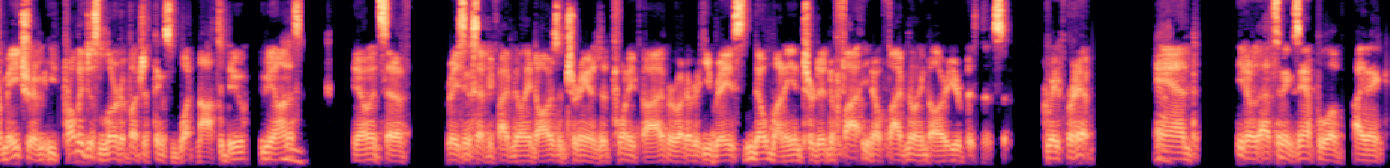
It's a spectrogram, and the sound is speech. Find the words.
from Atrium, he'd probably just learned a bunch of things, what not to do, to be honest, mm-hmm. you know, instead of raising $75 million and turning it into 25 or whatever, he raised no money and turned it into five, you know, $5 million a year business. Great for him. And, you know, that's an example of, I think,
